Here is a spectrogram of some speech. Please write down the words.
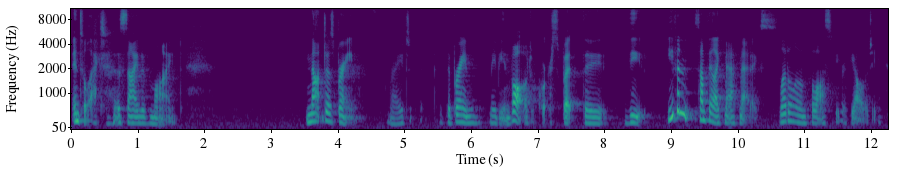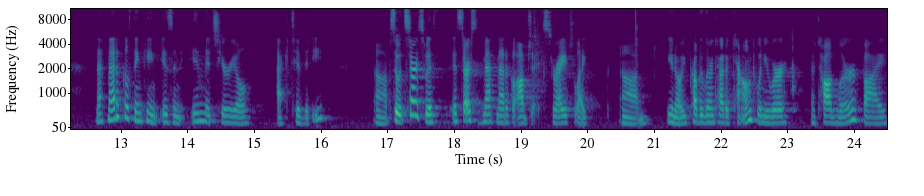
intellect, a sign of mind not just brain, right? The brain may be involved, of course, but the, the, even something like mathematics, let alone philosophy or theology, mathematical thinking is an immaterial activity. Uh, so it starts with it starts with mathematical objects, right? Like, um, you know, you probably learned how to count when you were a toddler by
